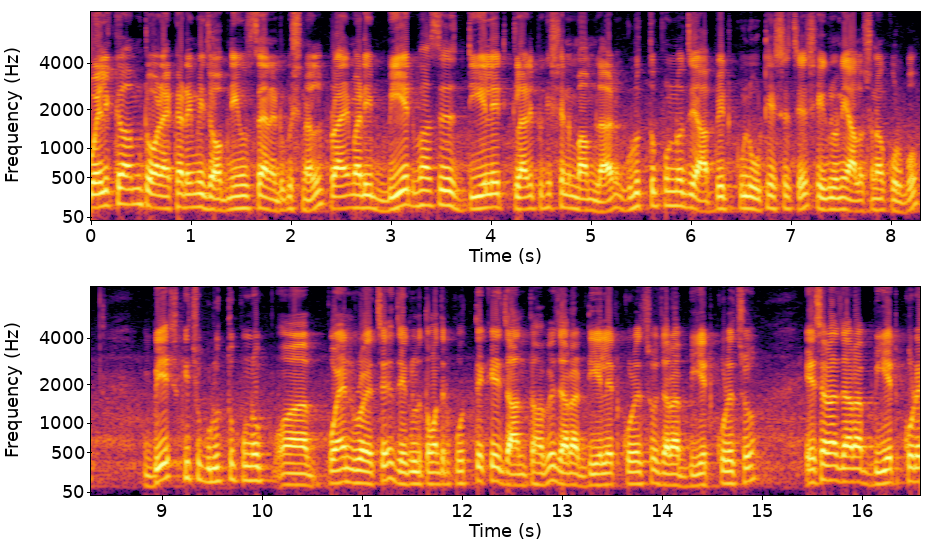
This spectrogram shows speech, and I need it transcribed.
Welcome to R academy job news and educational primary BEd versus DElEd clarification মামলার গুরুত্বপূর্ণ যে আপডেটগুলো উঠে এসেছে, সেগুলো নিয়ে আলোচনা করব। বেশ কিছু গুরুত্বপূর্ণ পয়েন্ট রয়েছে যেগুলো তোমাদের প্রত্যেকে জানতে হবে, যারা ডিএলএড করেছ, যারা বিএড করেছ। এছাড়া যারা বিএড করে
